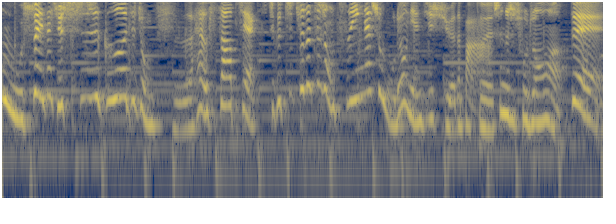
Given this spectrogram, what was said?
五岁在学诗歌这种词，还有 subject 这个，就觉得这种词应该是五六年级学的吧？对，甚至是初中了。对，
